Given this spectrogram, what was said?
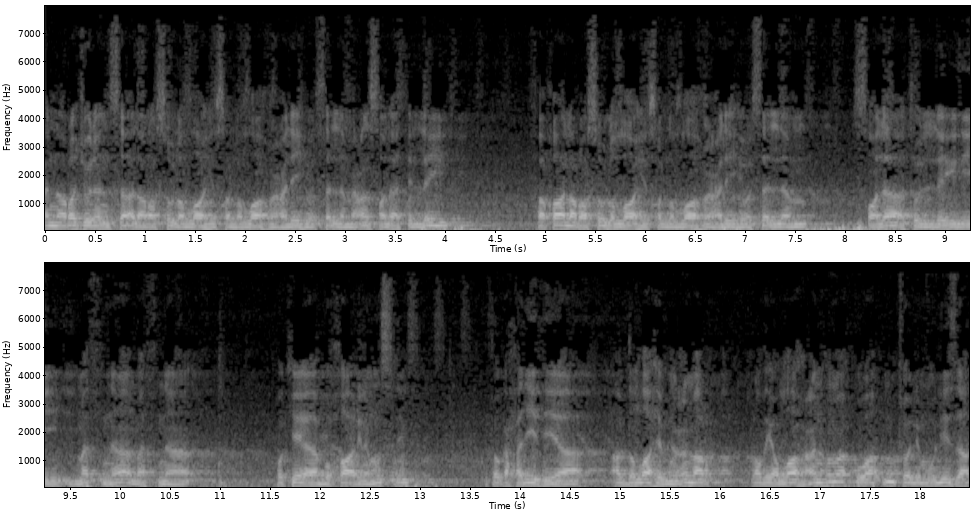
أن رجلا سأل رسول الله صلى الله عليه وسلم عن صلاة الليل فقال رسول الله صلى الله عليه وسلم صلاة الليل مثنى مثنى. وكيا بخاري مسلم فوق حديث يا عبد الله بن عمر رضي الله عنهما هو أنت لموليزا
